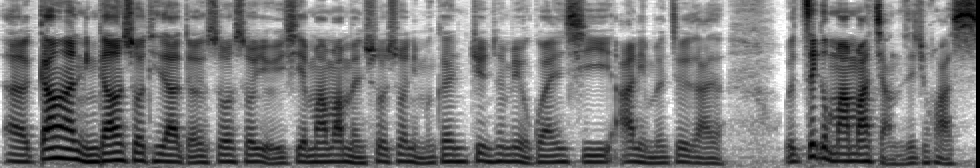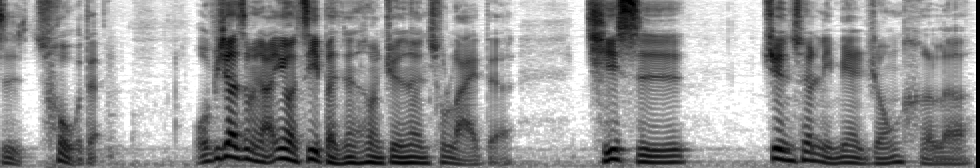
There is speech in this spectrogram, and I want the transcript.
呃，刚刚您刚刚说提到，等于说说有一些妈妈们说说你们跟眷村没有关系啊，你们这个，我这个妈妈讲的这句话是错误的。我必须要这么讲，因为我自己本身是从眷村出来的。其实眷村里面融合了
